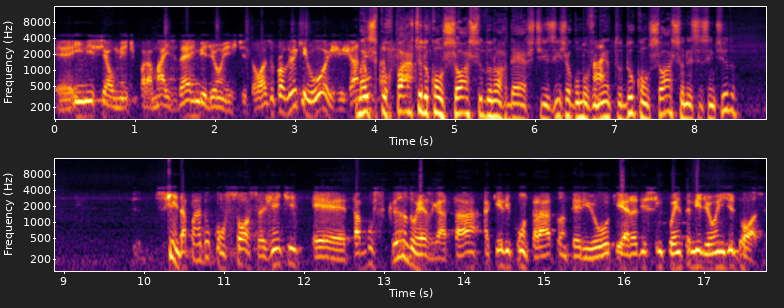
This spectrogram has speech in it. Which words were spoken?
é, inicialmente para mais 10 milhões de doses. O problema é que hoje já Mas por parte do consórcio do Nordeste, existe algum movimento ah. do consórcio nesse sentido? Sim, da parte do consórcio, a gente está é, tá buscando resgatar aquele contrato anterior que era de 50 milhões de doses.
